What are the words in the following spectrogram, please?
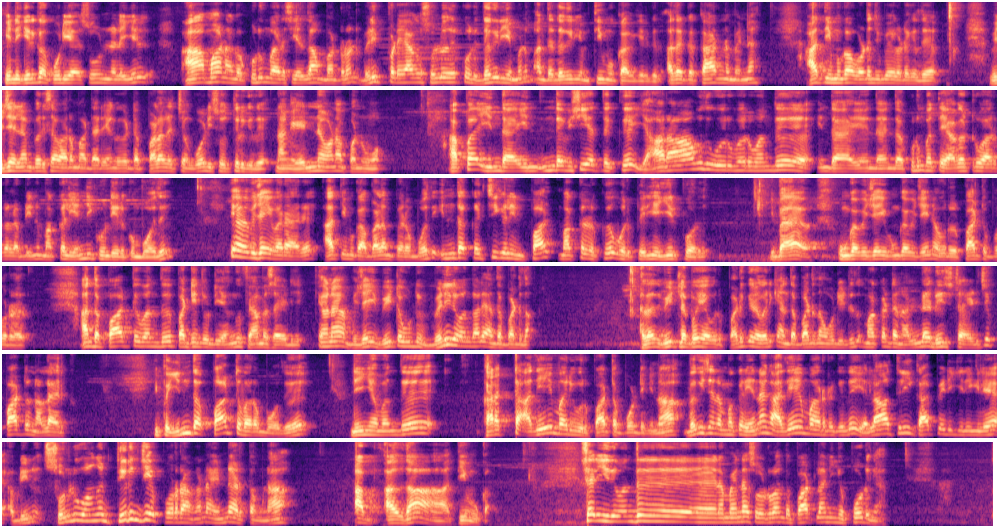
இன்றைக்கி இருக்கக்கூடிய சூழ்நிலையில் ஆமாம் நாங்கள் குடும்ப அரசியல் தான் பண்ணுறோம் வெளிப்படையாக சொல்வதற்கு ஒரு தைரியம் வேணும். அந்த தைரியம் திமுகவுக்கு இருக்குது. அதற்கு காரணம் என்ன? அதிமுக உடஞ்சு போய் கிடக்குது. விஜய்லாம் பெருசாக வரமாட்டார். எங்ககிட்ட பல லட்சம் கோடி சொத்து இருக்குது. நாங்கள் என்ன வேணால் பண்ணுவோம். அப்போ இந்த இந்த- இந்த விஷயத்துக்கு யாராவது ஒருவர் வந்து இந்த இந்த இந்த குடும்பத்தை அகற்றுவார்கள் அப்படின்னு மக்கள் எண்ணிக்கொண்டிருக்கும் போது விஜய் வராரு. அதிமுக பலம் பெறும்போது இந்த கட்சிகளின் பால் மக்களுக்கு ஒரு பெரிய ஈர்ப்பு வருது. இப்போ உங்கள் விஜய் உங்கள் விஜய்னு அவர் ஒரு பாட்டு போடுறாரு. அந்த பாட்டு வந்து பட்டி தொட்டி அங்கு ஃபேமஸ் ஆகிடுச்சு ஏன்னா விஜய் வீட்டை விட்டு வெளியில் வந்தாலே அந்த பாட்டு தான். அதாவது வீட்டில் போய் அவர் படுக்கிற வரைக்கும் அந்த பாட்டு தான் ஓடிட்டு மக்கள்கிட்ட நல்லா ரீச் ஆகிடுச்சு பாட்டும் நல்லா இருக்கு. இப்போ இந்த பாட்டு வரும்போது நீங்கள் வந்து கரெக்டாக அதே மாதிரி ஒரு பாட்டை போட்டிங்கன்னா வெகுஜன மக்கள் என்னங்க அதே மாதிரி இருக்குது? எல்லாத்துலேயும் காப்பி அடிக்கிறீங்களே அப்படின்னு சொல்லுவாங்கன்னு தெரிஞ்சே போடுறாங்கன்னா என்ன அர்த்தம்னா அப் அதுதான் திமுக. சரி இது வந்து நம்ம என்ன சொல்கிறோம் இந்த பாட்டெலாம் நீங்கள் போடுங்க.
